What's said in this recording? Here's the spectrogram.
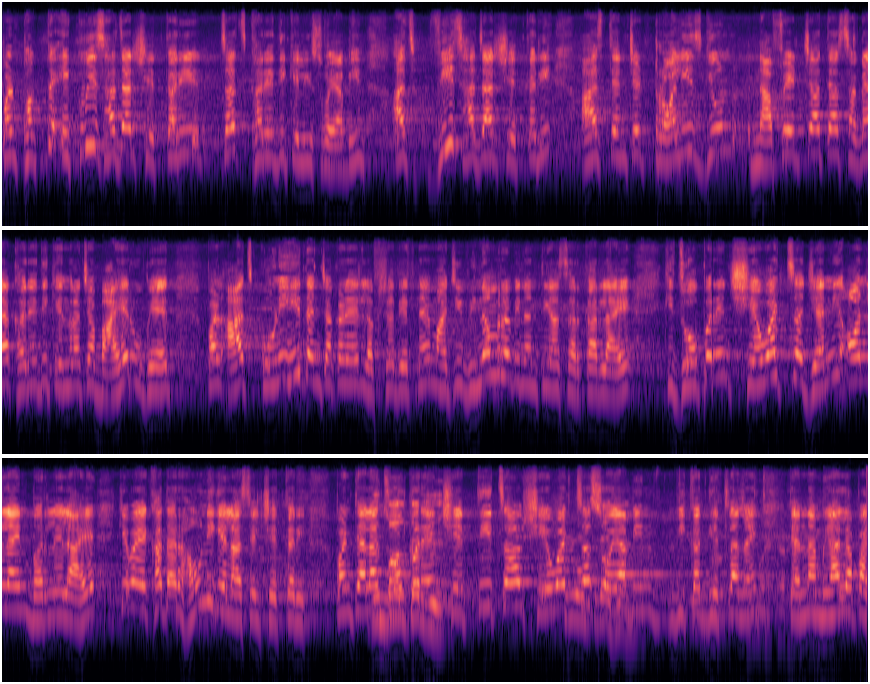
पण फक्त एकवीस हजार शेतकरीचंच खरेदी केली सोयाबीन. आज वीस हजार शेतकरी आज त्यांचे ट्रॉलीज घेऊन नाफेडच्या त्या सगळ्या खरेदी केंद्राच्या बाहेर उभे आहेत. पण आज कोणीही त्यांच्याकडे लक्ष देत नाही माझी विनम्र विनंती या सरकारला आहे की जोपर्यंत शेवटचं ज्यांनी ऑनलाईन भरलेलं आहे किंवा एखादा राहूनही गेला असेल शेतकरी पण त्याला जोपर्यंत. शेतीचं शेवटचं सोयाबीन विकत घेतलं नाही त्यांना मिळालं पाहिजे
